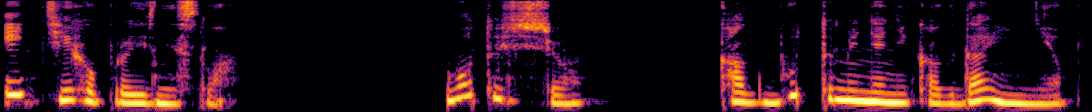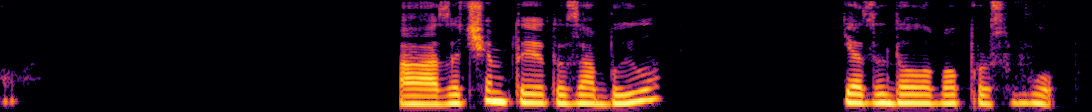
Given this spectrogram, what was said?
и тихо произнесла. Вот и все. Как будто меня никогда и не было. «А зачем ты это забыла?» Я задала вопрос в лоб.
